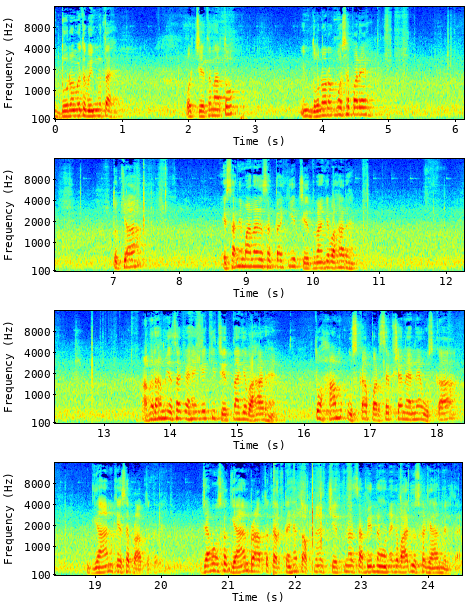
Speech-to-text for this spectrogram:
दोनों में तो भिन्नता है। और चेतना तो इन दोनों रंगों से परे है। तो क्या ऐसा नहीं माना जा सकता कि ये चेतना के बाहर है? अगर हम ऐसा कहेंगे कि चेतना के बाहर हैं तो हम उसका परसेप्शन यानी उसका ज्ञान कैसे प्राप्त करेंगे? जब हम उसका ज्ञान प्राप्त करते हैं तो अपने चेतना से अभिन्न होने के बाद ही उसका ज्ञान मिलता है।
